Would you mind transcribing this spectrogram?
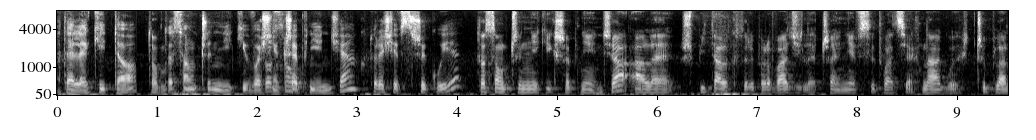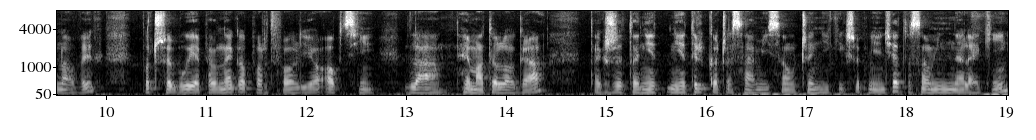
A te leki to? To, to są czynniki właśnie są, krzepnięcia, które się wstrzykuje? To są czynniki krzepnięcia, ale szpital, który prowadzi leczenie w sytuacjach nagłych czy planowych, potrzebuje pełnego portfolio opcji dla hematologa, Także to nie, nie tylko czasami są czynniki krzepnięcia, to są inne leki.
